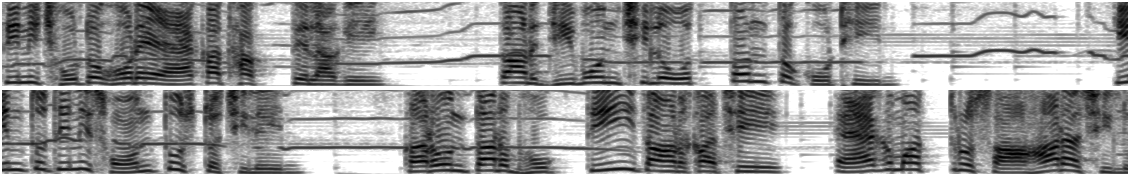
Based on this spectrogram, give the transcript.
তিনি ছোট ঘরে একা থাকতে লাগে। তার জীবন ছিল অত্যন্ত কঠিন। কিন্তু তিনি সন্তুষ্ট ছিলেন, কারণ তার ভক্তিই তার কাছে একমাত্র সাহারা ছিল।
